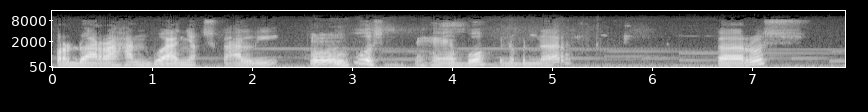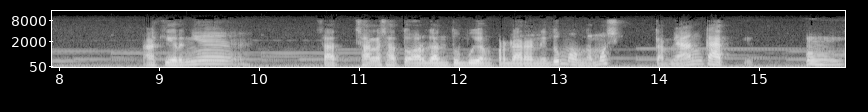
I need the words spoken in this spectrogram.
perdarahan banyak sekali Hmm. Wah, heboh bener-bener terus akhirnya sat- salah satu organ tubuh yang perdarahan itu mau nggak mau kami angkat gitu. Hmm.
